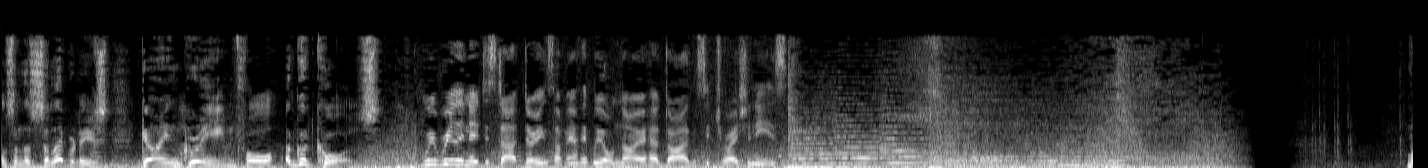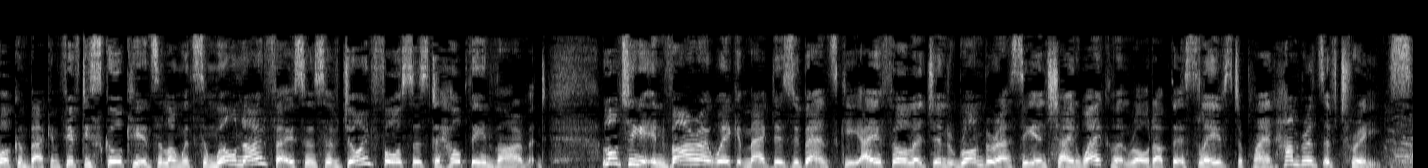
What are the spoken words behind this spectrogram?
and the celebrities going green for a good cause. We really need to start doing something. I think we all know how dire the situation is. Welcome back. And 50 school kids, along with some well-known faces, have joined forces to help the environment. Launching Enviro Week, Magda Szubanski, AFL legend Ron Barassi and Shane Wakelin rolled up their sleeves to plant hundreds of trees.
